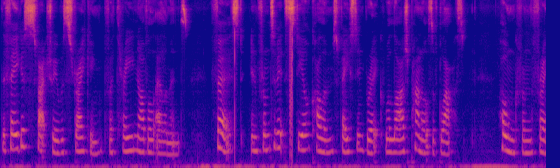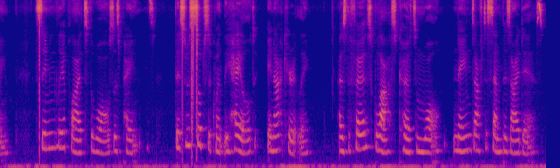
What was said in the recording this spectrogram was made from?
The Fagus factory was striking for three novel elements. First, in front of its steel columns faced in brick were large panels of glass, hung from the frame, seemingly applied to the walls as panes. This was subsequently hailed, inaccurately, as the first glass curtain wall named after Semper's ideas.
